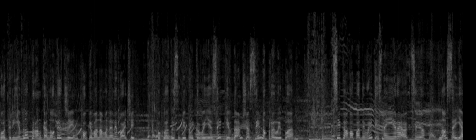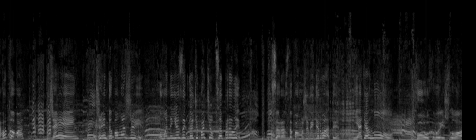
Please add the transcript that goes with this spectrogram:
Потрібно пранканути Джин, поки вона мене не бачить. Покладу собі фейковий язик і вдам, що сильно прилипла. Цікаво подивитись на її реакцію. Ну все, я готова. Джейн! Джейн, допоможи! У мене язик до чупа-чупса прилип. Зараз допоможу відірвати. Я тягну. Фух, вийшло.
